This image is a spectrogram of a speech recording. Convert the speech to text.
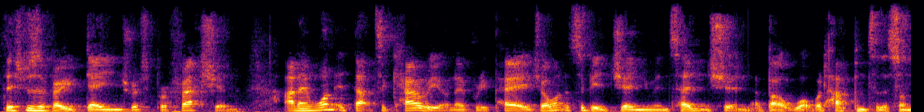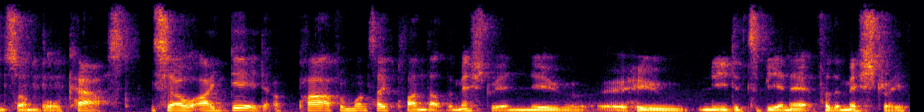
This was a very dangerous profession, and I wanted that to carry on every page. I wanted to be a genuine tension about what would happen to this ensemble cast. So I did, apart from once I planned out the mystery and knew uh, who needed to be in it for the mystery,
